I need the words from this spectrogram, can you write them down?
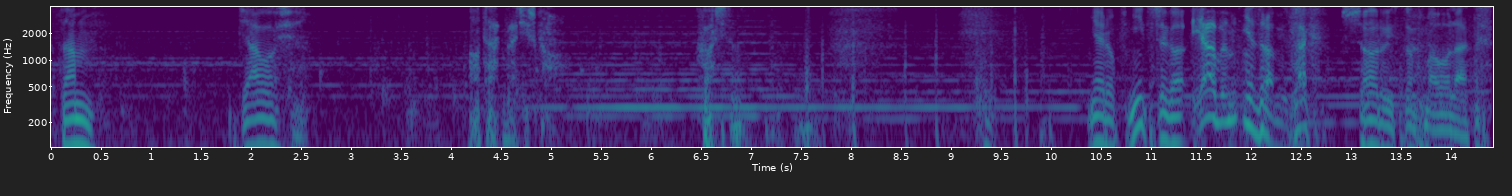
sam działo się. O tak, braciszko. Chodź tu. Nie rób nic, czego ja bym nie zrobił, tak? Szoruj stąd mało lat.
